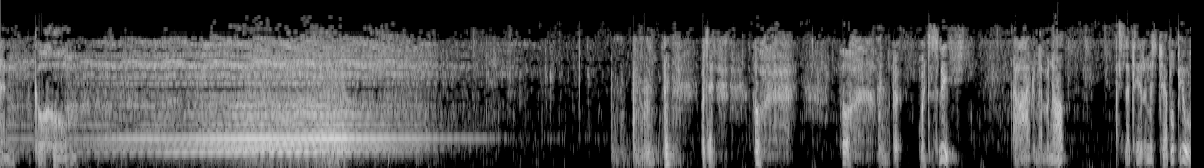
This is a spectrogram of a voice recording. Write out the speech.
Then go home. Huh? What's that? Oh. Oh. Uh, went to sleep. Oh, I remember now. I slept here in this chapel pew.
